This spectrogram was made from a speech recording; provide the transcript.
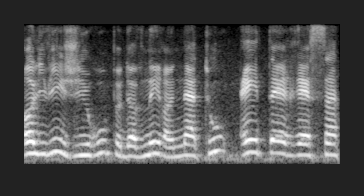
Olivier Giroud peut devenir un atout intéressant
